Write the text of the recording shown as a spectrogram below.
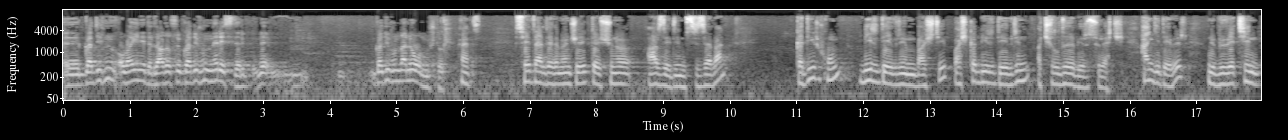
E, Gadirhun olayı nedir? Daha doğrusu Gadirhun neresidir? Ve Gadirhun'da ne olmuştur? Evet. Seydel dedem öncelikle şunu arz edeyim size ben. Kadir Hun bir devrin başlayıp başka bir devrin açıldığı bir süreç. Hangi devir? Nübüvvetin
